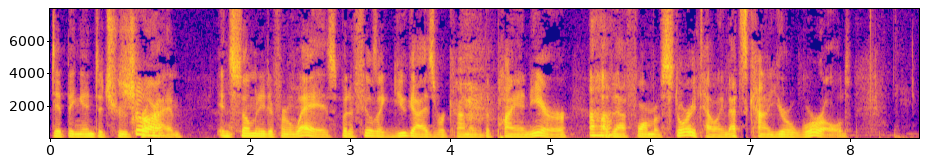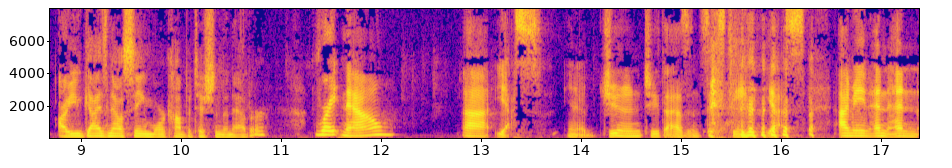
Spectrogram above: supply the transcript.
dipping into true Sure. crime in so many different ways, but it feels like you guys were kind of the pioneer Uh-huh. of that form of storytelling. That's kind of your world. Are you guys now seeing more competition than ever? Right now, uh, yes. You know, June 2016. yes. I mean, and and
